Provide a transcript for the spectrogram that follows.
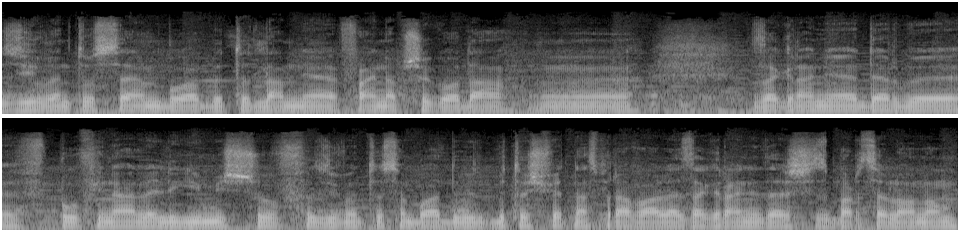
z Juventusem byłaby to dla mnie fajna przygoda. E, zagranie derby w półfinale Ligi Mistrzów z Juventusem byłaby to świetna sprawa, ale zagranie też z Barceloną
